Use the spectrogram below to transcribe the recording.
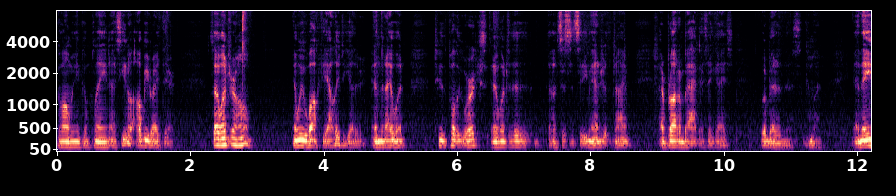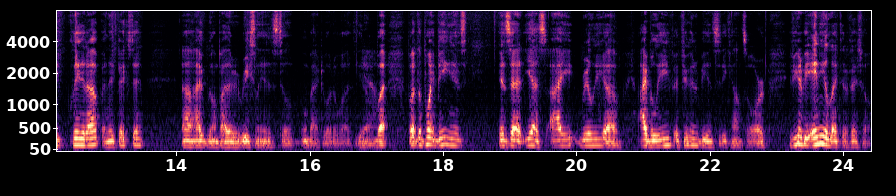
call me and complain. I said, you know, I'll be right there. So I went to her home and we walked the alley together. And then I went to the public works, and I went to the assistant city manager at the time. I brought him back. I said, guys, we're better than this. Come on. And they cleaned it up and they fixed it. Uh, I've gone by there recently and it's still going back to what it was. You yeah. know? But but the point being is, is that yes, I really uh, I believe if you're going to be in city council or if you're going to be any elected official,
